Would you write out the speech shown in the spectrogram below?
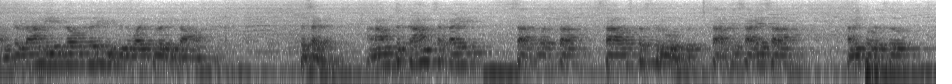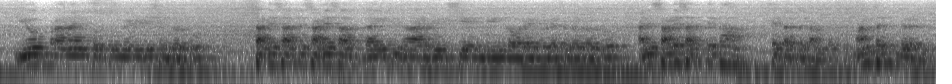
आमचं आम्ही एक जबाबदारी घेतो बायकोला ते काम असतं. ते सगळं आणि आमचं काम सकाळी सात वाजता सहा वाजता सुरू होतं. सहा ते साडेसहा आम्ही थोडंसं योग प्राणायाम करतो मेडिटेशन करतो. साडेसात ते साडेसात गाईची धार बीड शेण बीन गवऱ्या एवढ्या सगळं करतो. आणि साडेसात ते दहा शेतातलं काम करतो. माणसाची गरज नाही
